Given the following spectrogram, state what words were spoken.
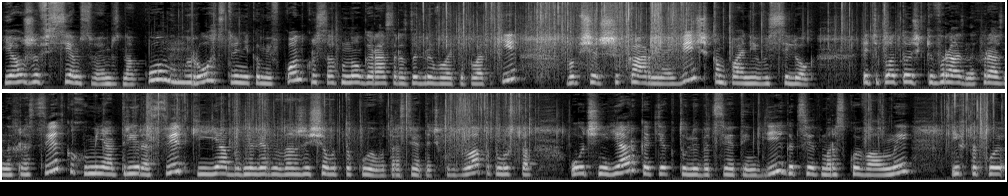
Я уже всем своим знакомым, родственникам и в конкурсах много раз разыгрывала эти платки. Вообще шикарная вещь компании Василек. Эти платочки в разных, в разных расцветках. У меня три расцветки. И я бы, наверное, даже еще вот такую вот расцветочку взяла, потому что очень ярко. Те, кто любит цвет индиго, цвет морской волны, их такой,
